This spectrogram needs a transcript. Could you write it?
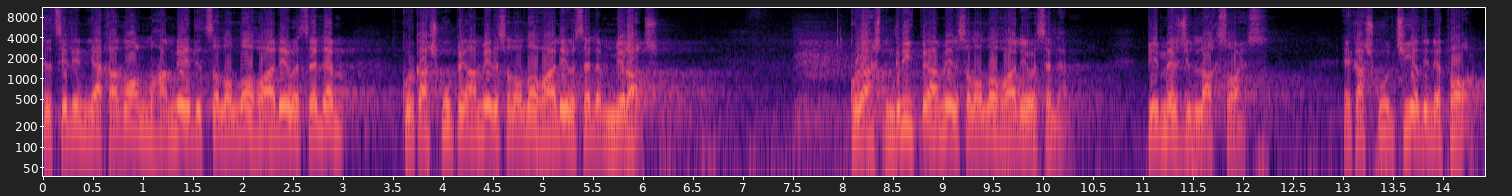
të cilin ja ka dhon Muhamedit sallallahu alejhi ve sellem kur ka shku pejgamberi sallallahu alejhi ve sellem Miraxh. Kur është ngrit pejgamberi sallallahu alejhi ve sellem pi Mesxhidul Aksajs e ka shku në qiellin e parë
